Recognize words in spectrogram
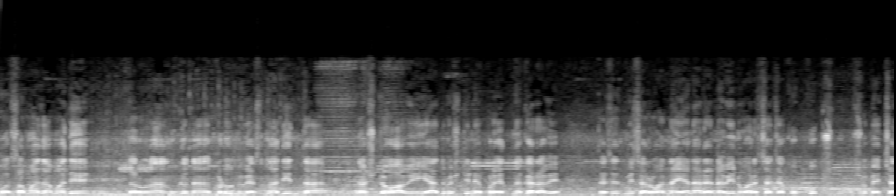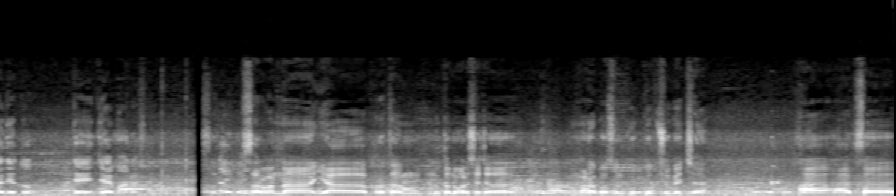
व समाजामध्ये तरुणांकडून व्यसनाधीनता नष्ट व्हावी या दृष्टीने प्रयत्न करावे. तसेच मी सर्वांना येणाऱ्या नवीन वर्षाच्या खूप खूप शुभेच्छा देतो. जय हिंद जय महाराष्ट्र. सर्वांना या प्रथम नूतन वर्षाच्या मनापासून खूप खूप शुभेच्छा. हा आजचा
